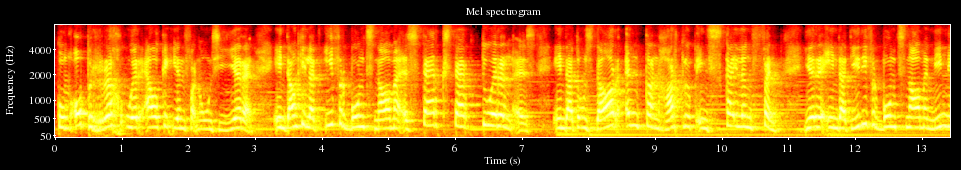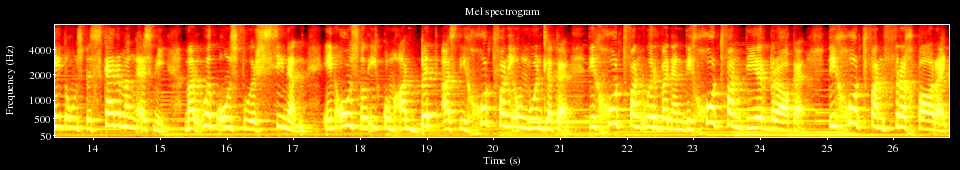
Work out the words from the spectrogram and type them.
kom oprig oor elke een van ons Here. En dankie dat U verbondsname 'n sterk sterk toring is en dat ons daarin kan hardloop en skuil heling vind. Here en dat hierdie verbondsname nie net ons beskerming is nie, maar ook ons voorsiening. En ons wil U kom aanbid as die God van die onmoontlike, die God van oorwinning, die God van deurbrake, die God van vrugbaarheid,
